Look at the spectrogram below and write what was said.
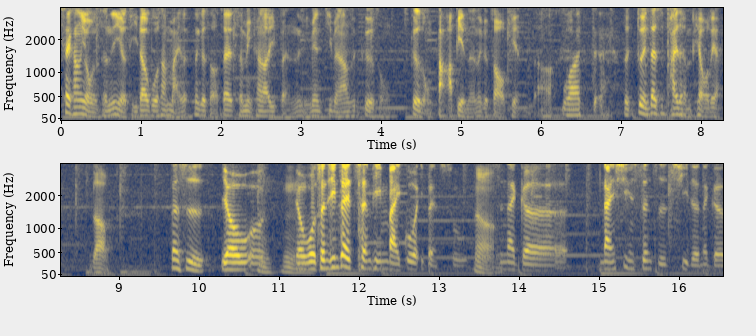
蔡康永曾经有提到过，他买的那个时候在成品看到一本，那里面基本上是各种各种大便的那个照片，你知道吗？我的对对，但是拍的很漂亮，知道吗？但是有、嗯嗯、有，我曾经在成品买过一本书，嗯，是那个男性生殖器的那个。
